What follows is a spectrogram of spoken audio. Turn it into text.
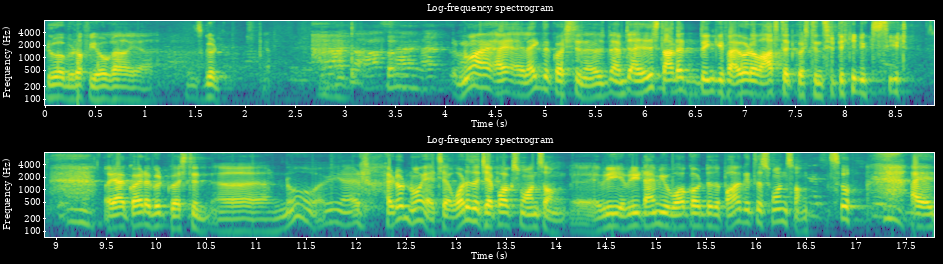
do a bit of yoga, yeah, it's good. No, I, I, like the question. I, was, I just started to think if I would have asked that question sitting in your seat. Oh, yeah, quite a good question. Uh, no, I mean, I, I don't know yet. What is a Chepauk swan song? Uh, every every time you walk out to the park, it's a swan song. So, I,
